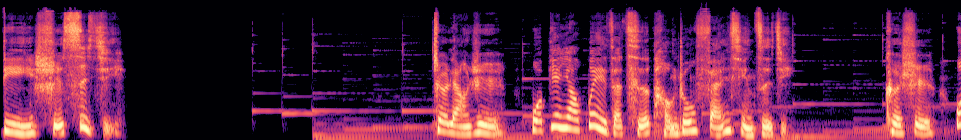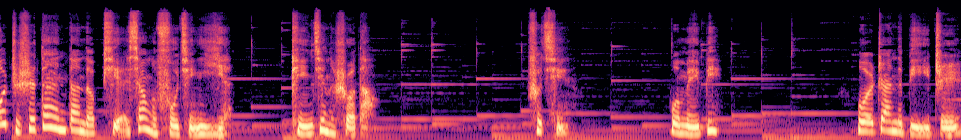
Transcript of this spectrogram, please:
第十四集。这两日，我便要跪在祠堂中反省自己，可是我只是淡淡的瞥向了父亲一眼，平静的说道：“父亲，我没病，我站得笔直。”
